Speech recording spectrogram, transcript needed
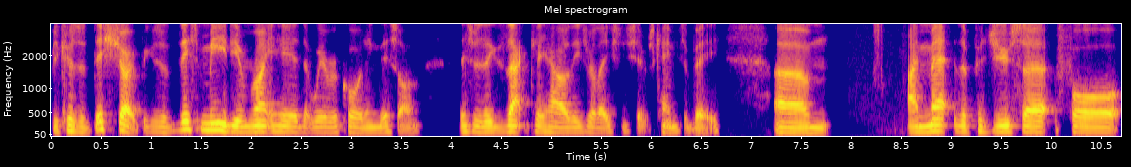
because of this show, because of this medium right here that we're recording this on. This was exactly how these relationships came to be. Um, I met the producer for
